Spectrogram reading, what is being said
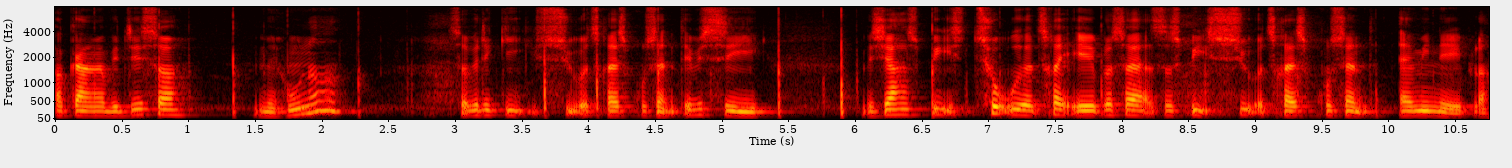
og ganger vi det så med 100, så vil det give 67%. Det vil sige, hvis jeg har spist to ud af tre æbler, så har jeg altså spist 67% af mine æbler.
